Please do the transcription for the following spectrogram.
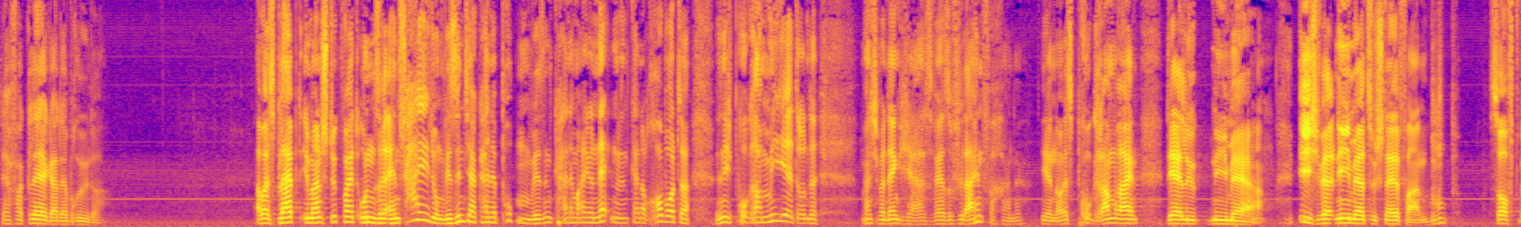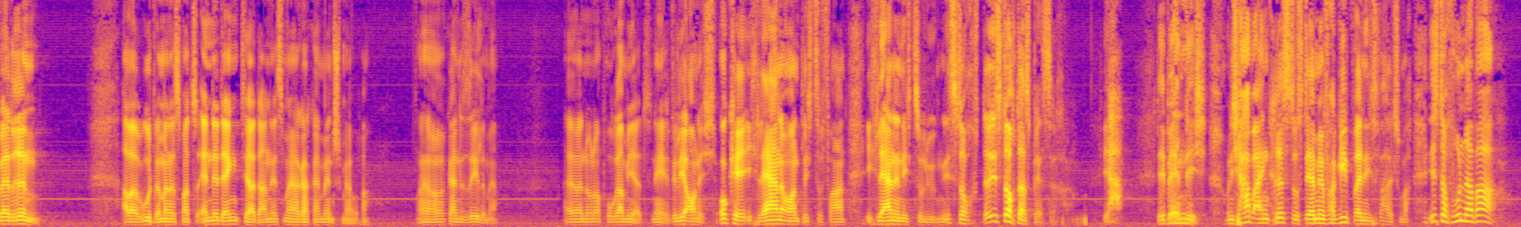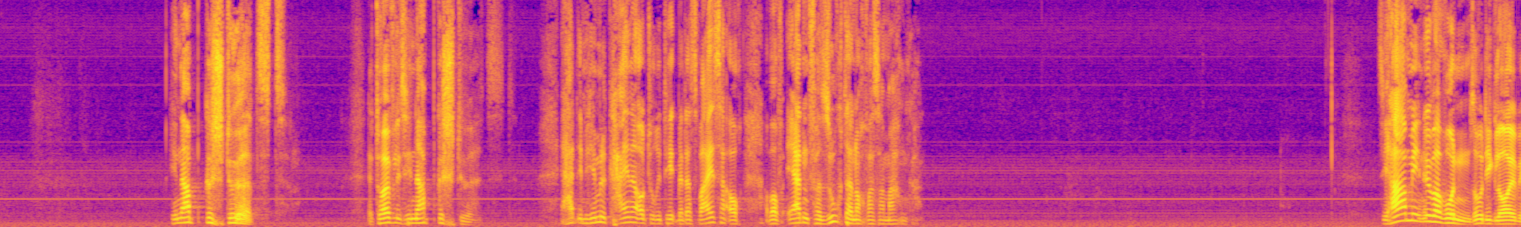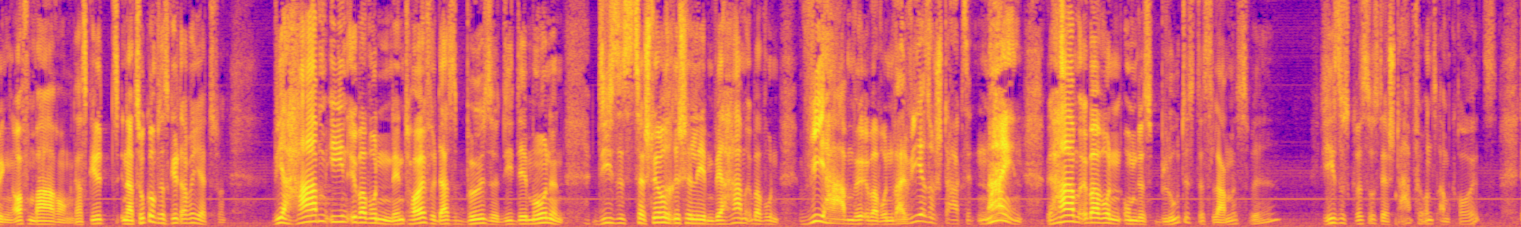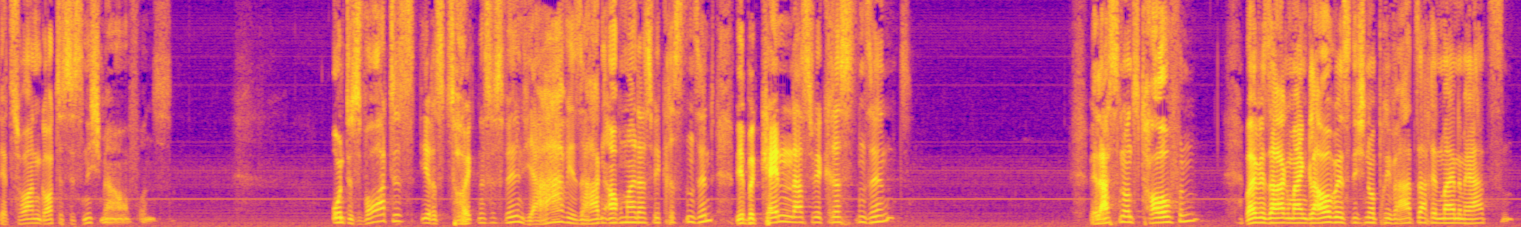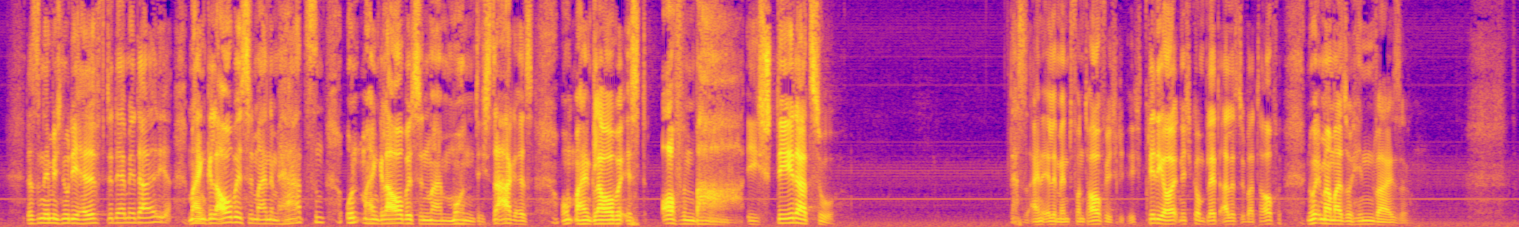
Der Verkläger der Brüder. Aber es bleibt immer ein Stück weit unsere Entscheidung. Wir sind ja keine Puppen, wir sind keine Marionetten, wir sind keine Roboter, wir sind nicht programmiert. Und äh, manchmal denke ich, ja, es wäre so viel einfacher. Ne? Hier ein neues Programm rein, der lügt nie mehr. Ich werde nie mehr zu schnell fahren. Software drin. Aber gut, wenn man das mal zu Ende denkt, ja, dann ist man ja gar kein Mensch mehr, oder? Keine Seele mehr. Er nur noch programmiert. Nee, will ich auch nicht. Okay, ich lerne ordentlich zu fahren. Ich lerne nicht zu lügen. Ist doch, ist doch das Bessere. Ja, lebendig. Und ich habe einen Christus, der mir vergibt, wenn ich es falsch mache. Ist doch wunderbar. Hinabgestürzt. Der Teufel ist hinabgestürzt. Er hat im Himmel keine Autorität mehr, das weiß er auch. Aber auf Erden versucht er noch, was er machen kann. Sie haben ihn überwunden, so die Gläubigen, Offenbarung. Das gilt in der Zukunft, das gilt aber jetzt schon. Wir haben ihn überwunden, den Teufel, das Böse, die Dämonen, dieses zerstörerische Leben. Wir haben überwunden. Wie haben wir überwunden? Weil wir so stark sind. Nein, wir haben überwunden um des Blutes des Lammes willen. Jesus Christus, der starb für uns am Kreuz. Der Zorn Gottes ist nicht mehr auf uns und des Wortes ihres Zeugnisses willen. Ja, wir sagen auch mal, dass wir Christen sind. Wir bekennen, dass wir Christen sind. Wir lassen uns taufen, weil wir sagen, mein Glaube ist nicht nur Privatsache in meinem Herzen. Das ist nämlich nur die Hälfte der Medaille. Mein Glaube ist in meinem Herzen und mein Glaube ist in meinem Mund. Ich sage es und mein Glaube ist offenbar. Ich stehe dazu. Das ist ein Element von Taufe. Ich, ich predige heute nicht komplett alles über Taufe, nur immer mal so Hinweise.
